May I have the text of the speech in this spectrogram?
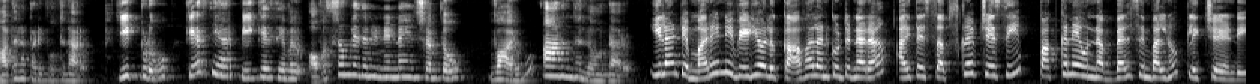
మదన పడిపోతున్నారు ఇప్పుడు కేసీఆర్ పీకే సేవలు అవసరం లేదని నిర్ణయించడంతో వారు ఆనందంలో ఉన్నారు. ఇలాంటి మరిన్ని వీడియోలు కావాలనుకుంటున్నారా? అయితే సబ్స్క్రైబ్ చేసి పక్కనే ఉన్న బెల్ సింబల్ను క్లిక్ చేయండి.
